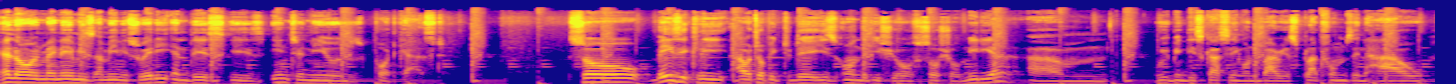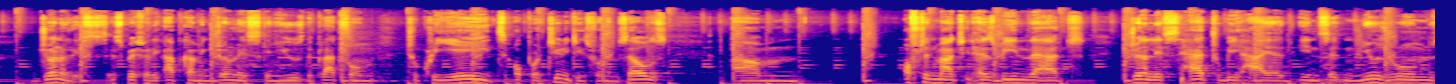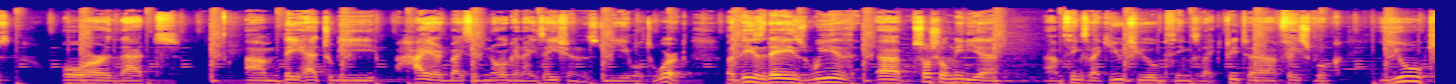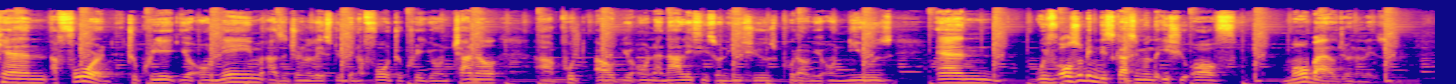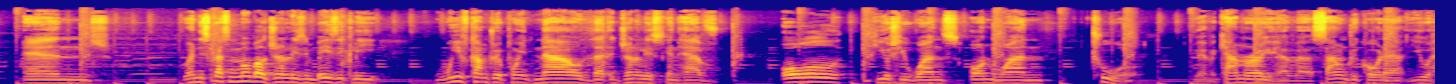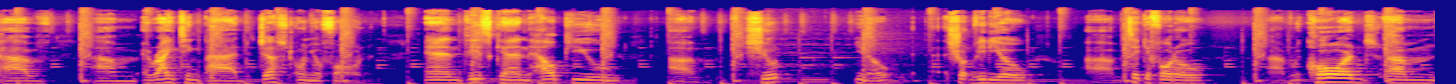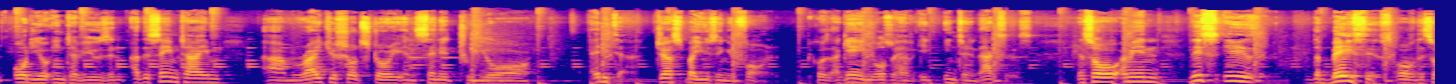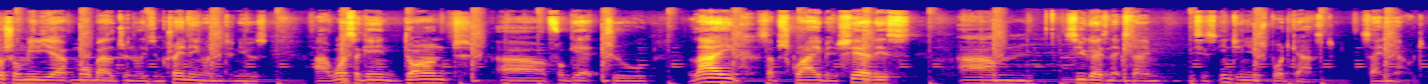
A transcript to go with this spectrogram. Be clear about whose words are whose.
Speaker 1: Hello, and my name is Amini Swedi, and this is Internews Podcast. So, basically, our topic today is on the issue of social media. Um, we've been discussing on various platforms and how journalists, especially upcoming journalists, can use the platform to create opportunities for themselves. Um, often, much it has been that journalists had to be hired in certain newsrooms or that um, they had to be hired by certain organizations to be able to work. But these days, with uh, social media, um, things like YouTube, things like Twitter, Facebook, you can afford to create your own name as a journalist. You can afford to create your own channel, uh, put out your own analysis on issues, put out your own news. And we've also been discussing on the issue of mobile journalism. And when discussing mobile journalism, basically, we've come to a point now that a journalist can have all he or she wants on one tool. You have a camera, you have a sound recorder, you have um, a writing pad just on your phone, and this can help you um, shoot, you know, a short video, um, take a photo, uh, record um, audio interviews, and at the same time um, write your short story and send it to your editor just by using your phone. Because again you also have internet access. And so i mean this is the basis of the social media mobile journalism training on internews. Uh, once again don't uh, forget to like subscribe and share this. Um, see you guys next time. This is internews podcast signing out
